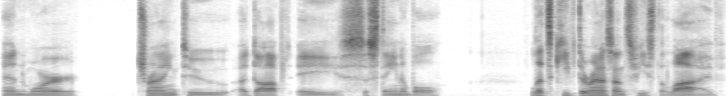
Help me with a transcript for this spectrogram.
and more trying to adopt a sustainable let's keep the renaissance feast alive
